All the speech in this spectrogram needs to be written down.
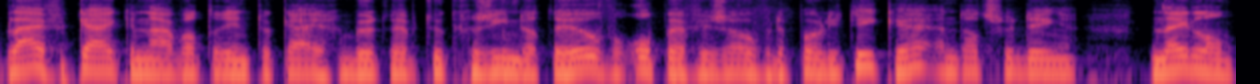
blijven kijken naar wat er in Turkije gebeurt. We hebben natuurlijk gezien dat er heel veel ophef is over de politiek hè, en dat soort dingen. Nederland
